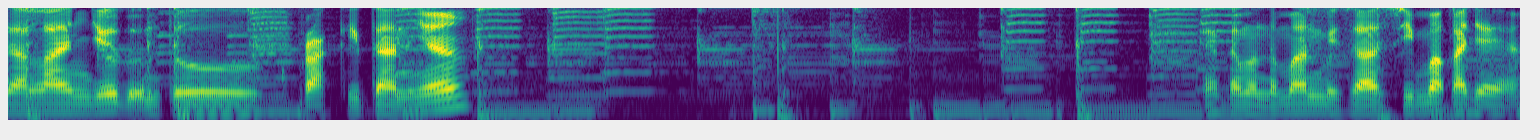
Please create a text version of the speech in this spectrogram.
kita lanjut untuk perakitannya. Ya teman-teman bisa simak aja ya.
